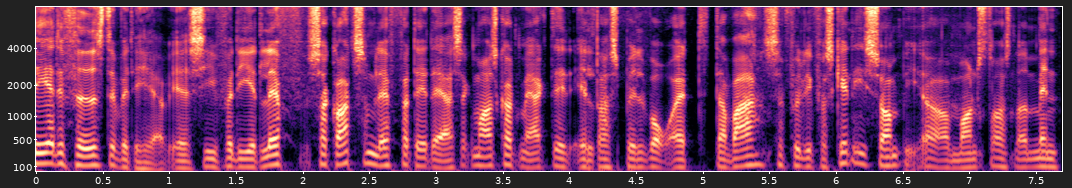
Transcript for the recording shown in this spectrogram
det er det fedeste ved det her, vil jeg sige. Fordi et left, så godt som Left for det er, så kan man også godt mærke, at det er et ældre spil, hvor at der var selvfølgelig forskellige zombier og monstre og sådan noget, men,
